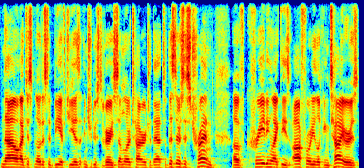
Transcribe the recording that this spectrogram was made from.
now I just noticed that BFG has introduced a very similar tire to that. So this, there's this trend of creating like these off-roady looking tires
